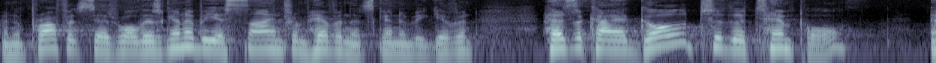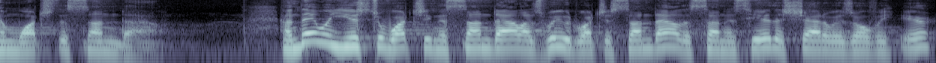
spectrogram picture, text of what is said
And the prophet says, Well, there's going to be a sign from heaven that's going to be given. Hezekiah, go to the temple and watch the sundial. And they were used to watching the sundial as we would watch a sundial. The sun is here, the shadow is over here.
